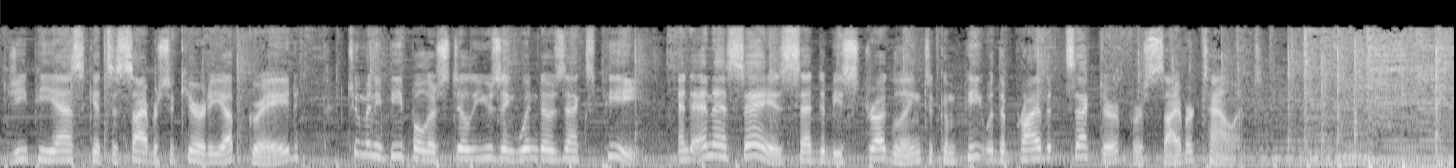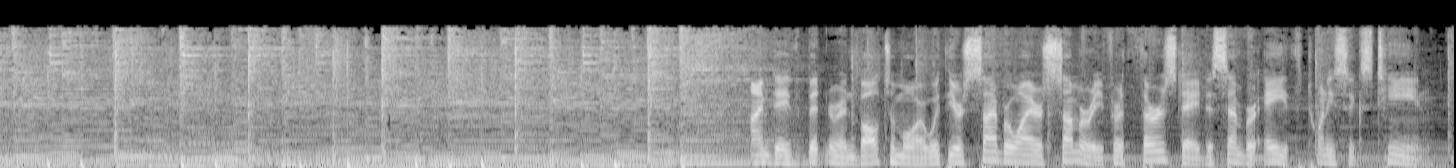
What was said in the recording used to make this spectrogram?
GPS gets a cybersecurity upgrade. Too many people are still using Windows XP. And NSA is said to be struggling to compete with the private sector for cyber talent. I'm Dave Bittner in Baltimore with your CyberWire summary for Thursday, December 8th, 2016.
